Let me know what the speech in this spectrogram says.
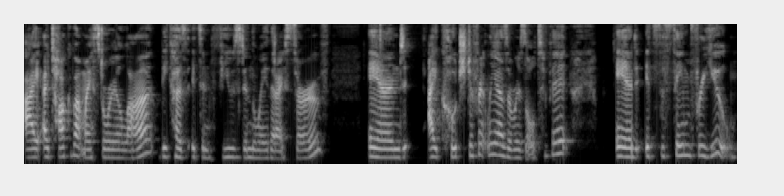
I, I talk about my story a lot because it's infused in the way that I serve. And I coach differently as a result of it. And it's the same for you.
